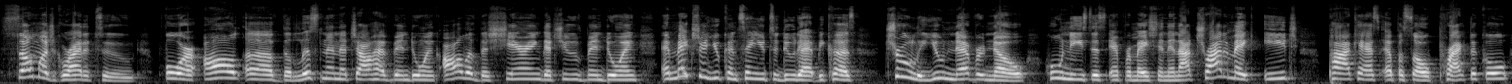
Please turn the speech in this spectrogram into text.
so much gratitude for all of the listening that y'all have been doing, all of the sharing that you've been doing, and make sure you continue to do that because truly you never know who needs this information. And I try to make each podcast episode practical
